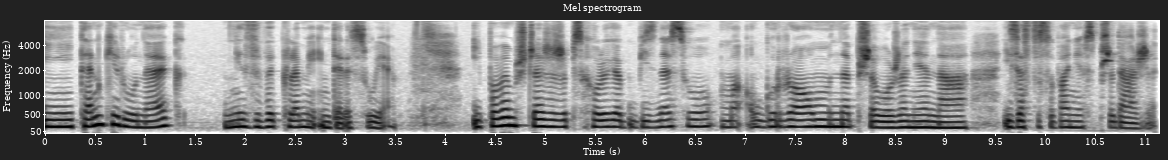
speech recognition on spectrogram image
i ten kierunek niezwykle mnie interesuje. I powiem szczerze, że psychologia biznesu ma ogromne przełożenie na i zastosowanie w sprzedaży.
